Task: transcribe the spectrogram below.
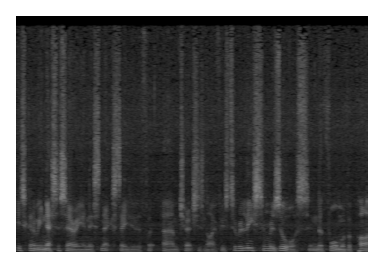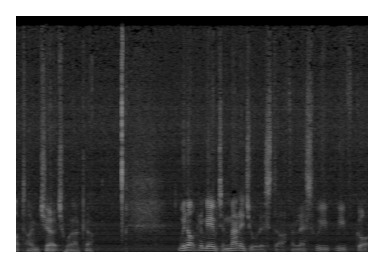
is going to be necessary in this next stage of the um, church's life is to release some resource in the form of a part-time church worker. We're not going to be able to manage all this stuff unless we, we've got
